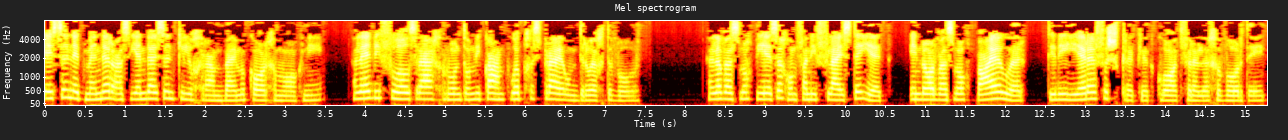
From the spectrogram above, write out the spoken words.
Essen het minder als 1000 kilogram bij mekaar gemaakt nie. Hulle het die voels reg rondom die kamp opgesprei om droog te worden. Hulle was nog bezig om van die vlijs te eet, en daar was nog baie oor, die die Heere verschrikkelijk kwaad vir hulle geword het.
